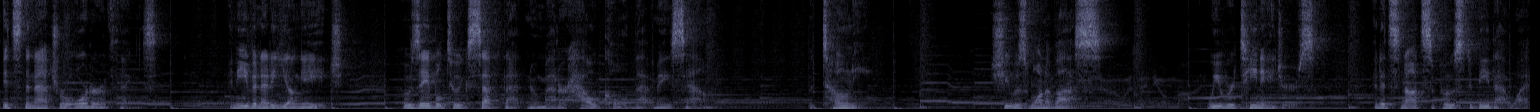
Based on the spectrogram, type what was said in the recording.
It's the natural order of things. And even at a young age, I was able to accept that no matter how cold that may sound. But Tony, she was one of us. We were teenagers, and it's not supposed to be that way.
